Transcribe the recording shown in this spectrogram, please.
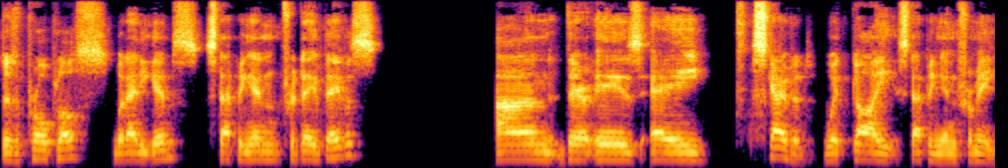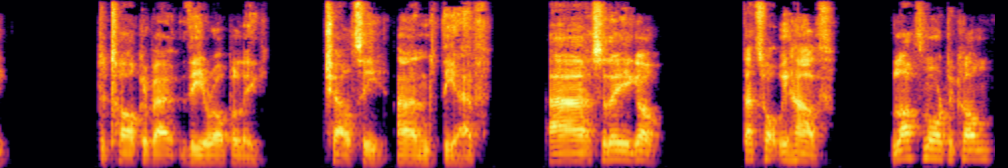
There's a pro plus with Eddie Gibbs stepping in for Dave Davis. And there is a scouted with Guy stepping in for me to talk about the Europa League, Chelsea and the Ev. Uh, so there you go. That's what we have. Lots more to come.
